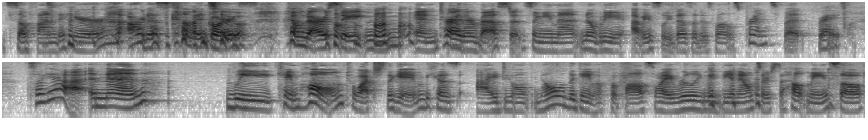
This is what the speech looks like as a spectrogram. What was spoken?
It's so fun to hear artists come into course. come to our state and, and try their best at singing that. Nobody obviously does it as well as Prince, but Right. so yeah. And then we came home to watch the game because I don't know the game of football, so I really need the announcers to help me. So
